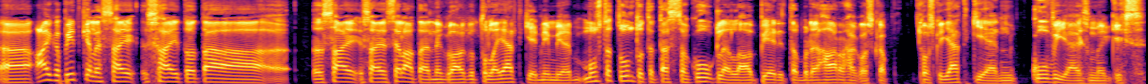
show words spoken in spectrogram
ää, aika pitkälle sai, sai tota, sai, sai selata ennen kuin alkoi tulla jätkien nimiä. Musta tuntuu, että tässä on Googlella on pieni tämmöinen harha, koska, koska jätkien kuvia esimerkiksi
